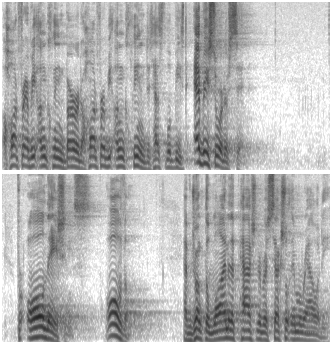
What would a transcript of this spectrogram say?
a haunt for every unclean bird, a haunt for every unclean and detestable beast, every sort of sin. For all nations, all of them, have drunk the wine of the passion of her sexual immorality,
